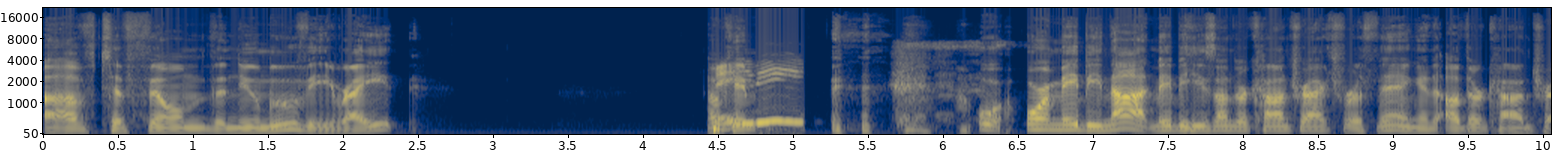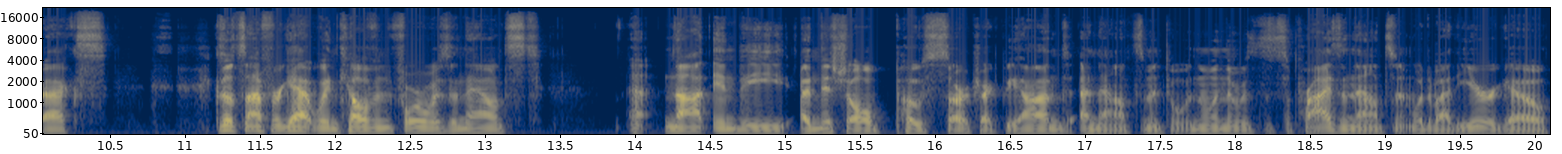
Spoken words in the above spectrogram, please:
of to film the new movie, right? Okay. Maybe. or or maybe not. Maybe he's under contract for a thing and other contracts. Because let's not forget when Kelvin Four was announced, uh, not in the initial post Star Trek Beyond announcement, but when, when there was the surprise announcement, what about a year ago?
